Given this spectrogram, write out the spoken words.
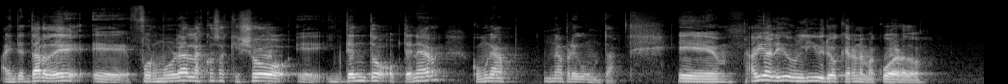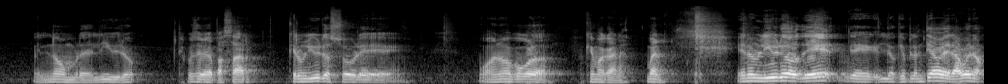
a intentar de eh, formular las cosas que yo eh, intento obtener como una, pregunta. Eh, había leído un libro que ahora no me acuerdo el nombre del libro, después se lo voy a pasar, que era un libro sobre... Bueno, no me puedo acordar, qué macana. Bueno, era un libro de... lo que planteaba era, bueno,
